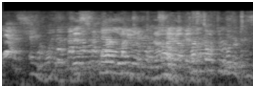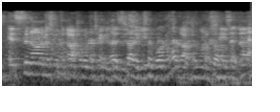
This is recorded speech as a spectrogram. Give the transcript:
yes. Hey, what? This whole uniform is made up. It's Dr. Wonder. It's synonymous with the Dr. Wonder business. So you work for Dr. Wonder then?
